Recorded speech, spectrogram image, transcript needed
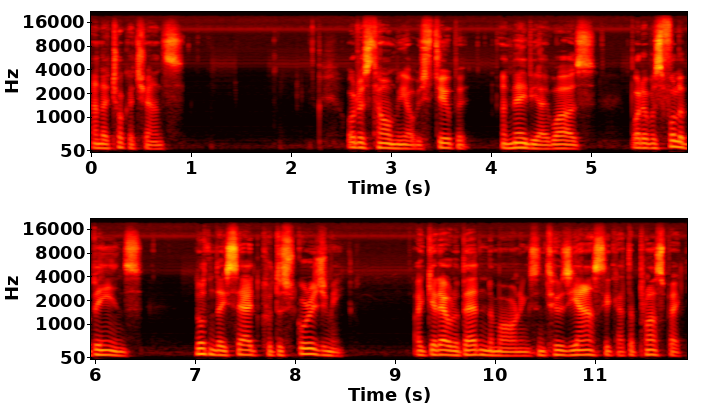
and I took a chance. Others told me I was stupid, and maybe I was, but I was full of beans. Nothing they said could discourage me. I'd get out of bed in the mornings, enthusiastic at the prospect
